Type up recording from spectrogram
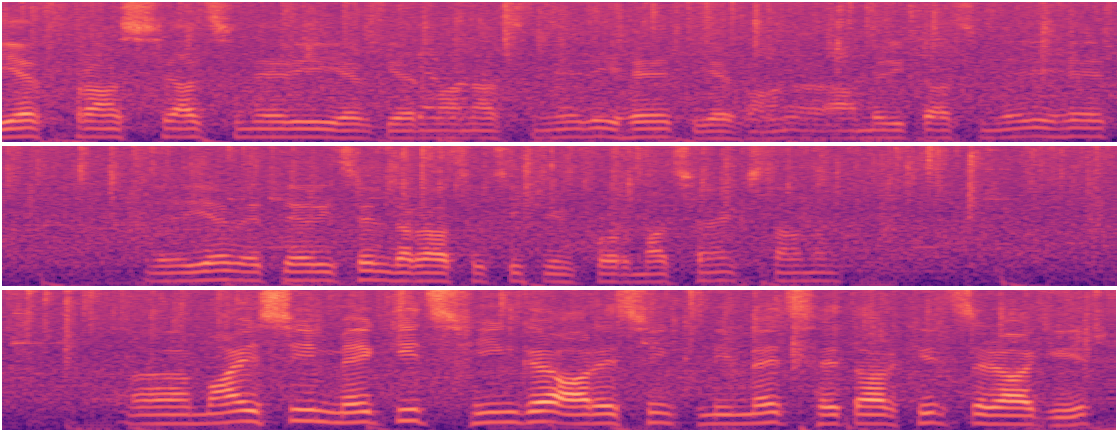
եւ ֆրանսիացիների եւ գերմանացիների հետ եւ ամերիկացիների հետ եւ այդտեղից էլ լրացուցիչ ինֆորմացիա ենք ստանում մայիսի 1-ից 5-ը արեցինք մի մեծ հետարքիր ծրագիր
